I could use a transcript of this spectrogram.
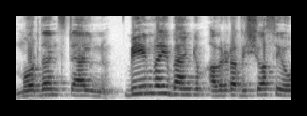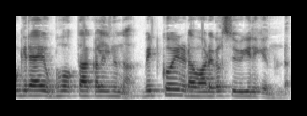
മോർദൻ സ്റ്റാലിനും ബി എൻ വൈ ബാങ്കും അവരുടെ വിശ്വാസയോഗ്യരായ ഉപഭോക്താക്കളിൽ നിന്ന് ബിറ്റ്കോയിൻ ഇടപാടുകൾ സ്വീകരിക്കുന്നുണ്ട്.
